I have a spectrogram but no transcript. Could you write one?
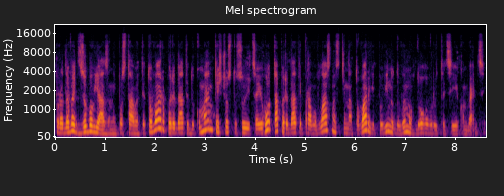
продавець зобов'язаний поставити товар, передати документи, що стосуються його, та передати право власності на товар відповідно до вимог договору та цієї конвенції.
